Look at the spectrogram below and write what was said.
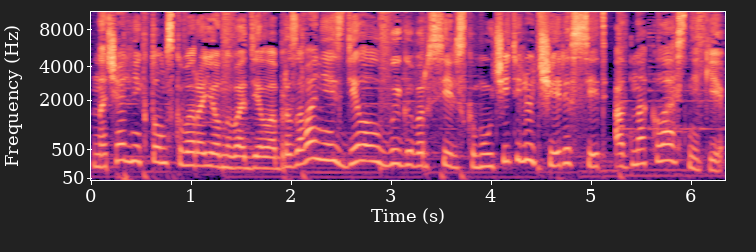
Начальник Томского районного отдела образования сделал выговор сельскому учителю через сеть «Одноклассники».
